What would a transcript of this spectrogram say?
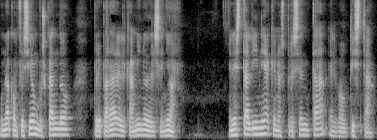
Una confesión buscando preparar el camino del Señor, en esta línea que nos presenta el Bautista,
